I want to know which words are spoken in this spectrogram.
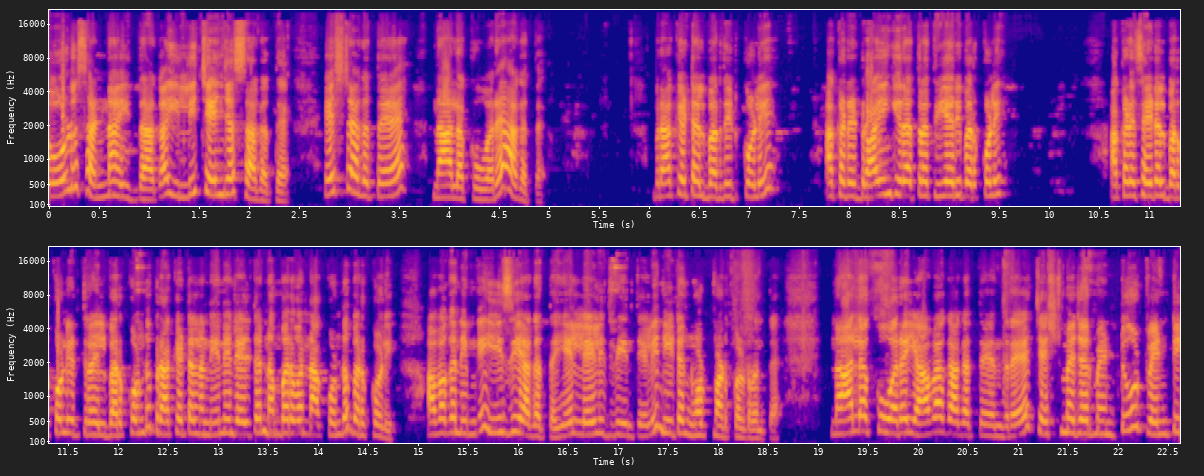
ತೋಳು ಸಣ್ಣ ಇದ್ದಾಗ ಇಲ್ಲಿ ಚೇಂಜಸ್ ಆಗತ್ತೆ. ಎಷ್ಟಾಗತ್ತೆ? ನಾಲ್ಕೂವರೆ ಆಗತ್ತೆ. ಬ್ರಾಕೆಟ್ ಅಲ್ಲಿ ಬರ್ದಿಟ್ಕೊಳ್ಳಿ. ಆ ಕಡೆ ಡ್ರಾಯಿಂಗ್ ಇರೋ ಹತ್ರ ಥಿಯರಿ ಬರ್ಕೊಳ್ಳಿ. ಆ ಕಡೆ ಸೈಡಲ್ಲಿ ಬರ್ಕೊಂಡಿರ್ತೀರ ಇಲ್ಲಿ ಬರ್ಕೊಂಡು ಬ್ರಾಕೆಟ್ ಅಲ್ಲಿ ನಾನು ಏನೇನು ಹೇಳ್ತೇನೆ ನಂಬರ್ ಒನ್ ಹಾಕೊಂಡು ಬರ್ಕೊಳ್ಳಿ. ಅವಾಗ ನಿಮ್ಗೆ ಈಸಿ ಆಗತ್ತೆ. ಎಲ್ಲಿ ಹೇಳಿದ್ವಿ ಅಂತೇಳಿ ನೀಟಾಗಿ ನೋಟ್ ಮಾಡ್ಕೊಳ್ರಂತೆ. ನಾಲ್ಕೂವರೆ ಯಾವಾಗ ಆಗತ್ತೆ ಅಂದ್ರೆ chest measurement twenty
